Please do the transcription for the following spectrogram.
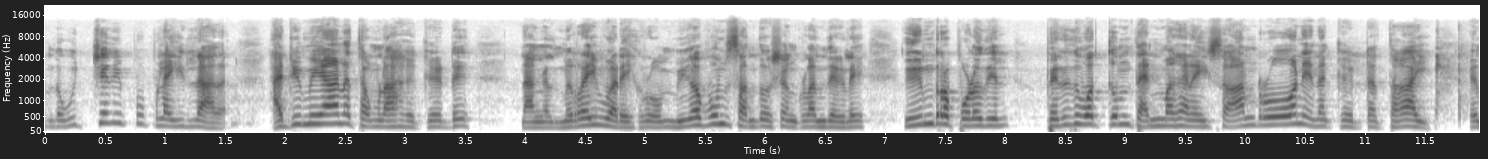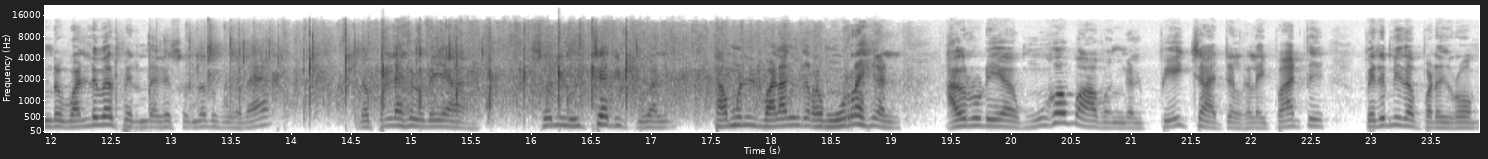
அந்த உச்சரிப்பு பிழை இல்லாத அருமையான தமிழாக கேட்டு நாங்கள் நிறைவு அடைகிறோம். மிகவும் சந்தோஷம் குழந்தைகளே. ஈன்ற பொழுதில் பெரிதுவக்கும் தன்மகனை சான்றோன் என கேட்ட தாய் என்று வள்ளுவர் பெருந்தக சொன்னது போல இந்த பிள்ளைகளுடைய சொல் உச்சரிப்புகள் தமிழ் வழங்குகிற முறைகள் அவருடைய முகபாவங்கள் பேச்சாற்றல்களை பார்த்து பெருமிதப்படுகிறோம்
